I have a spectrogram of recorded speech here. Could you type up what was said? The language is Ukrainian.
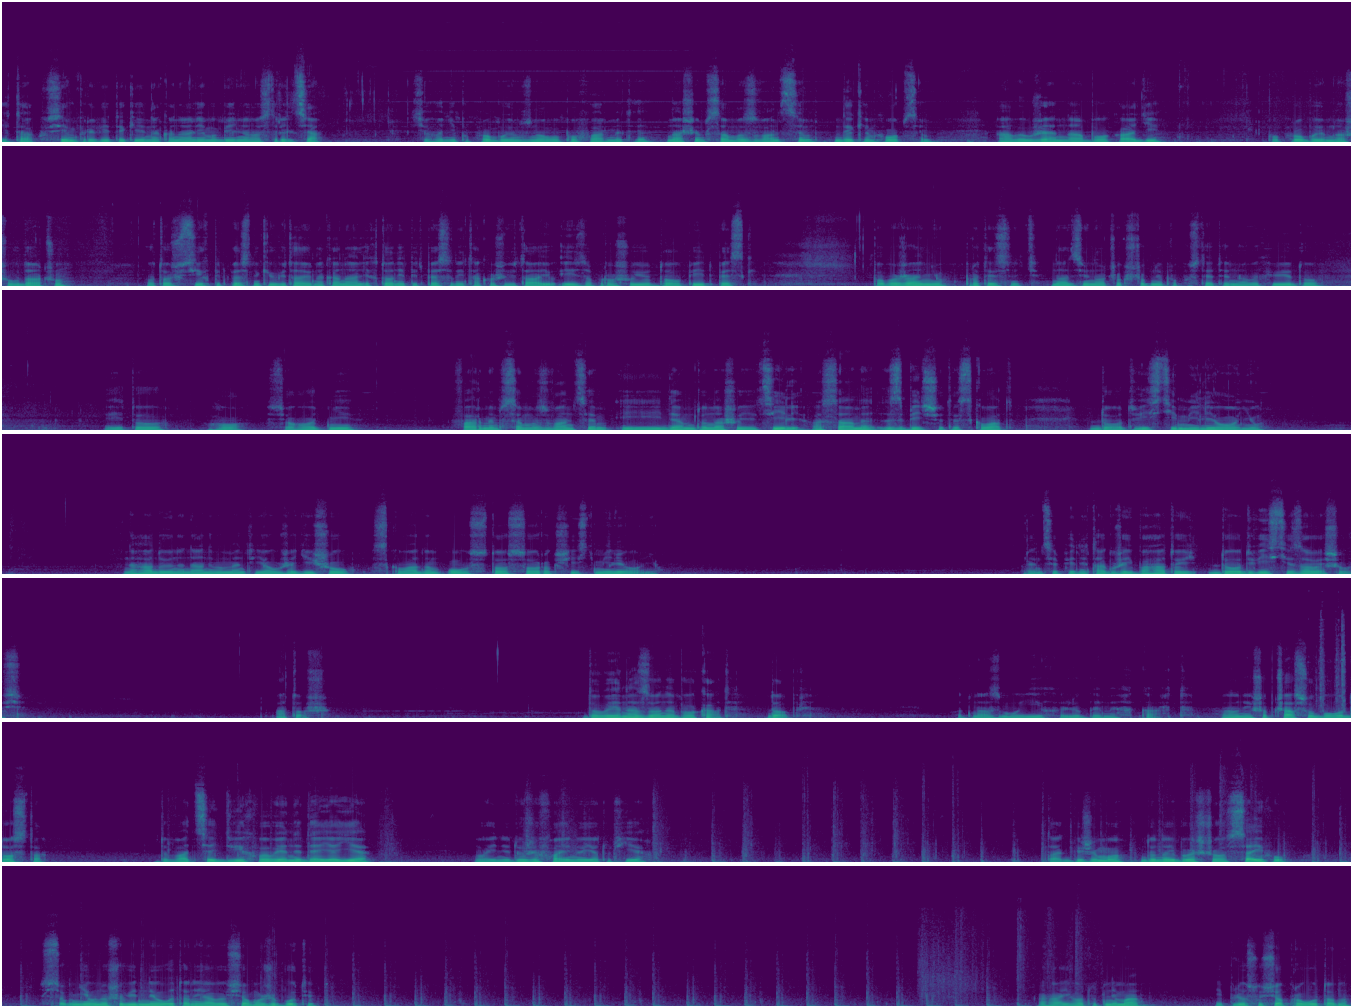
І так, всім привітики на каналі Мобільного Стрільця. Сьогодні попробуємо знову пофармити нашим самозванцем, диким хлопцем, але вже на блокаді. Попробуємо нашу вдачу. Отож, всіх підписників вітаю на каналі. Хто не підписаний, також вітаю і запрошую до підписки. По бажанню протисніть на дзвіночок, щоб не пропустити нових відео. І того. Сьогодні фармим самозванцем і йдемо до нашої цілі, а саме збільшити склад до 200 мільйонів. Нагадую, на даний момент я вже дійшов складом у 146 мільйонів. В принципі, не так вже й багато до 200 залишилось. А тож. Долина зона блокади. Добре. Одна з моїх любимих карт. Головне, щоб часу було доста. 22 хвилини, де я є. Ой, не дуже файно я тут є. Так, біжимо до найближчого сейфу. Сумнівно, що він не утаний, але все може бути. Ага, його тут нема. І плюс усе проутано.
